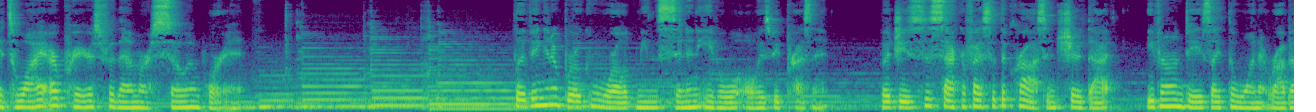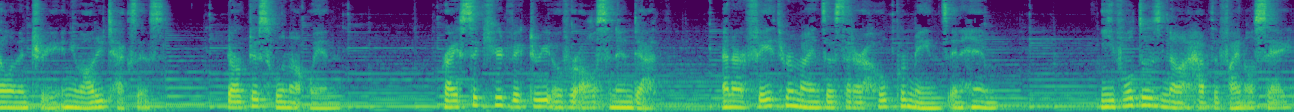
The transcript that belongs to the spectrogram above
It's why our prayers for them are so important. Living in a broken world means sin and evil will always be present, but Jesus' sacrifice at the cross ensured that, even on days like the one at Robb Elementary in Uvalde, Texas, darkness will not win. Christ secured victory over all sin and death, and our faith reminds us that our hope remains in Him. Evil does not have the final say.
